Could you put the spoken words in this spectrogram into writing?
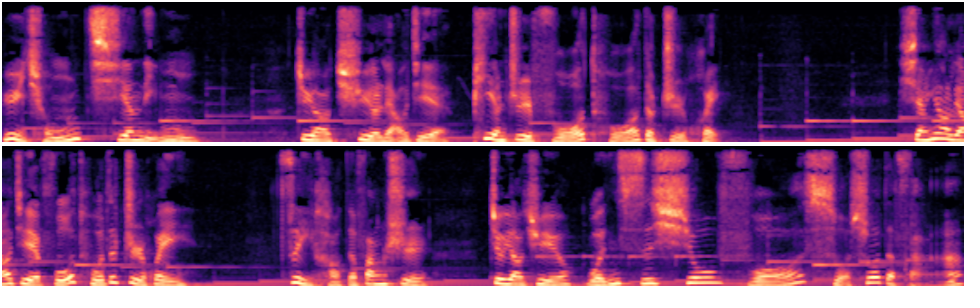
欲穷千里目，就要去了解遍智佛陀的智慧。想要了解佛陀的智慧，最好的方式就要去闻思修佛所说的法。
